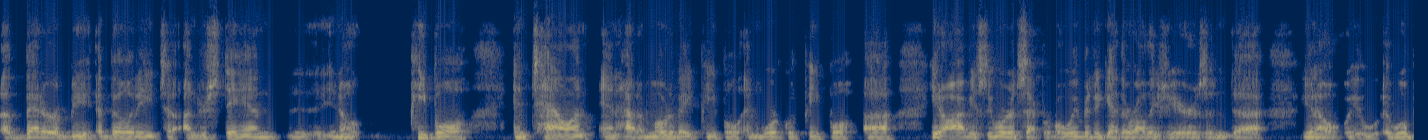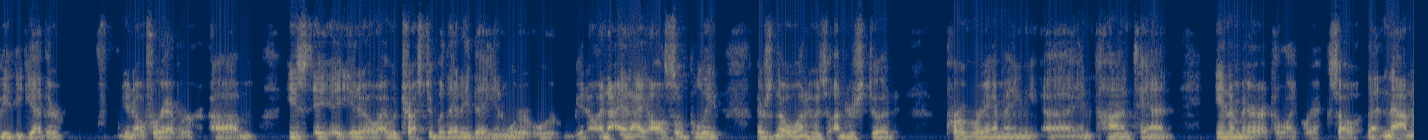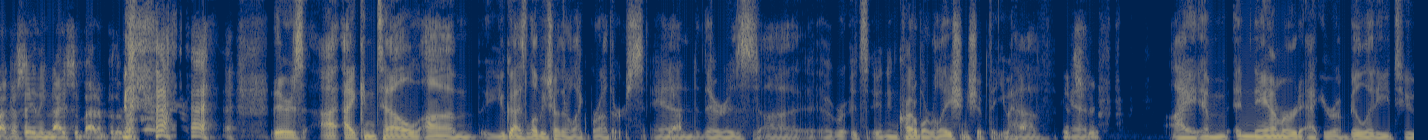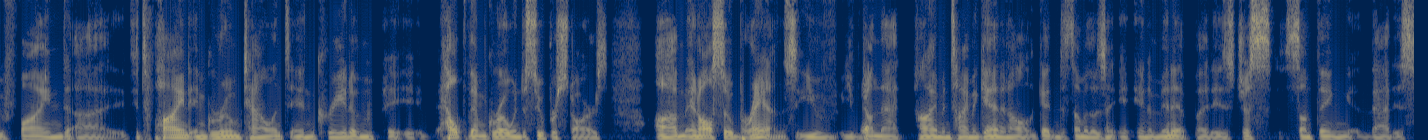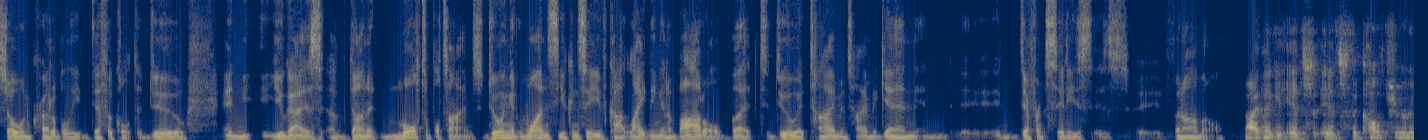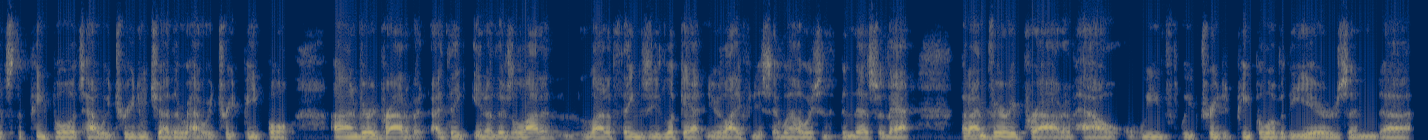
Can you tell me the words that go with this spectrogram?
a better ab- ability to understand, you know, people and talent and how to motivate people and work with people. Uh, you know, obviously we're inseparable. We've been together all these years, and uh, you know, we, will be together you know, forever. Um, he's, eh, eh, you know, I would trust him with anything, and we're, we're, you know, and and I also believe there's no one who's understood programming uh, and content in America like Rick. So that, now I'm not going to say anything nice about him for the rest. There's, I, I, can tell um, you guys love each other like brothers, and yeah. there is, uh, it's an incredible relationship that you have. It's and true. I am enamored at your ability to find uh, to find and groom talent and create them, help them grow into superstars, um, and also brands. You've you've done that time and time again, and I'll get into some of those in, in, a minute. But is just something that is so incredibly difficult to do, and you guys have done it multiple times. Doing it once, you can say you've caught lightning in a bottle, but to do it time and time again in, in different cities is uh, phenomenal. I think it's it's the culture, it's the people, it's how we treat each other, how we treat people. Uh, I'm very proud of it. I think you know there's a lot of a lot of things you look at in your life and you say, well, I wish it had been this or that. But I'm very proud of how we've we've treated people over the years, and uh,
